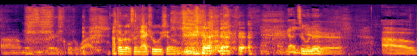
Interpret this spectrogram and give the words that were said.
Um, it's very cool to watch. I thought it was an actual show. Got tune in. Yeah. Um,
